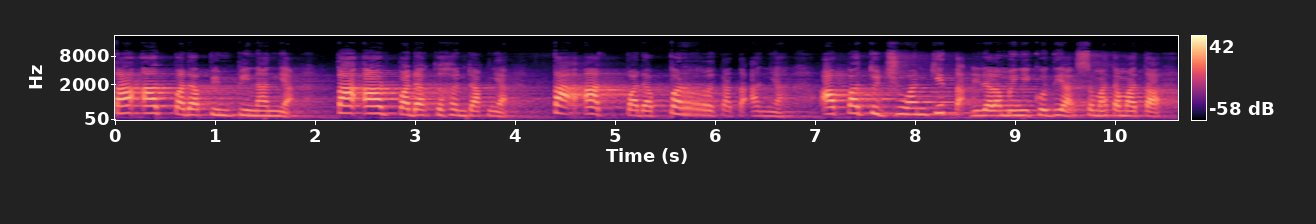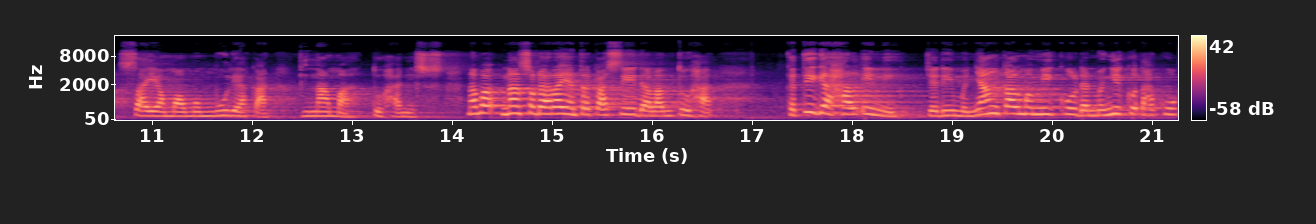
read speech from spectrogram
Taat pada pimpinannya, taat pada kehendaknya, taat pada perkataannya. Apa tujuan kita di dalam mengikut dia? Semata-mata saya mau memuliakan nama Tuhan Yesus. Nah, nah saudara yang terkasih dalam Tuhan. Ketiga hal ini, jadi menyangkal, memikul, dan mengikut aku,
